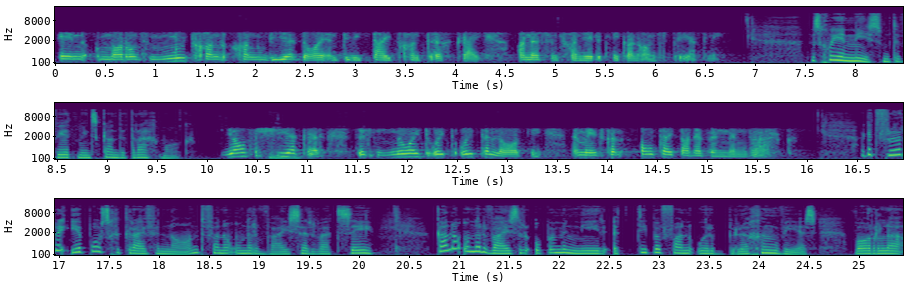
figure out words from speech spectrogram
En maar ons moet gaan gaan weer daai intimiteit gaan terugkry. Andersins gaan jy dit nie kan aanspreek nie. Dis goeie nuus om te weet mens kan dit regmaak. Ja, verseker. Dis nooit ooit ooit te laat nie. 'n Mens kan altyd aan 'n binding werk. Ek het vroeër 'n e-pos gekry vanaand van 'n onderwyser wat sê kan 'n onderwyser op 'n manier 'n tipe van oorbrugging wees waar hulle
